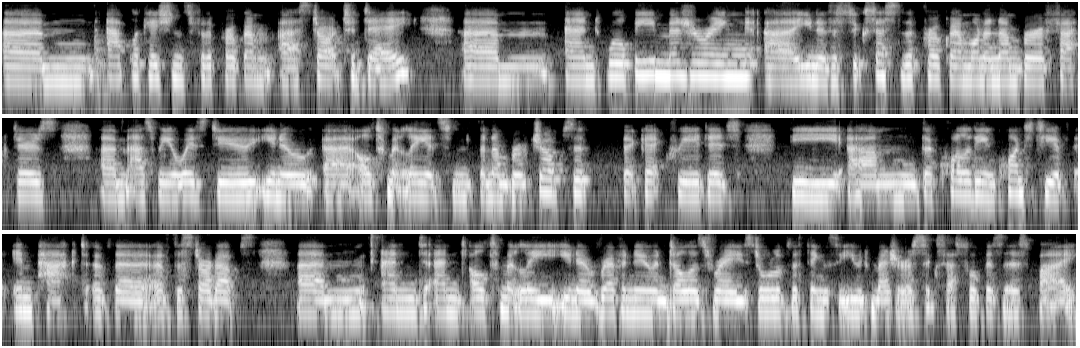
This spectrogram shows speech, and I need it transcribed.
Um, applications for the program uh, start today, um, and we'll be measuring, uh, you know, the success of the program on a number of factors, um, as we always do. You know, uh, ultimately, it's the number of jobs that, that get created, the um, the quality and quantity of the impact of the of the startups, um, and and ultimately, you know, revenue and dollars raised, all of the things that you would measure a successful business by.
